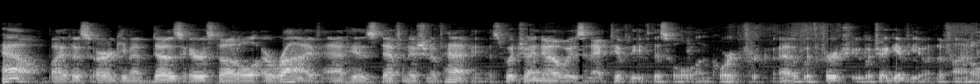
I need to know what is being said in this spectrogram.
How, by this argument, does Aristotle arrive at his definition of happiness, which I know is an activity of this whole accord for, uh, with virtue, which I give you in the final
